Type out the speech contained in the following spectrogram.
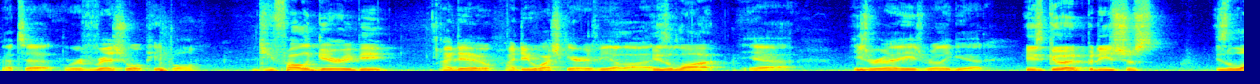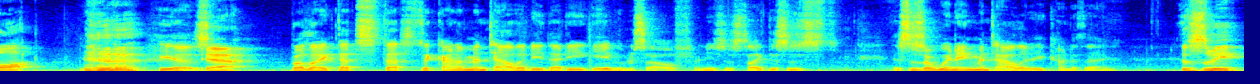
That's it. We're visual people. Do you follow Gary Vee? I do. I do watch Gary Vee a lot. He's a lot. yeah, he's really he's really good. He's good, but he's just he's a lot. Yeah, he is. Yeah. But like that's that's the kind of mentality that he gave himself, and he's just like this is this is a winning mentality kind of thing. This is me.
